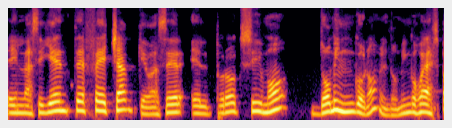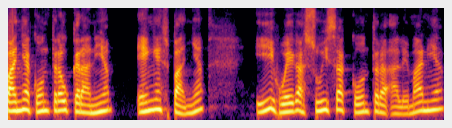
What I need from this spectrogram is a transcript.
en la siguiente fecha, que va a ser el próximo domingo, ¿no? El domingo juega España contra Ucrania en España y juega Suiza contra Alemania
